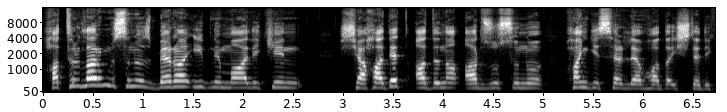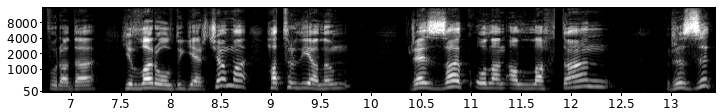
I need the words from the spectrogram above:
Hatırlar mısınız Bera İbni Malik'in şehadet adına arzusunu hangi serlevhada işledik burada? Yıllar oldu gerçi ama hatırlayalım. Rezzak olan Allah'tan rızık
